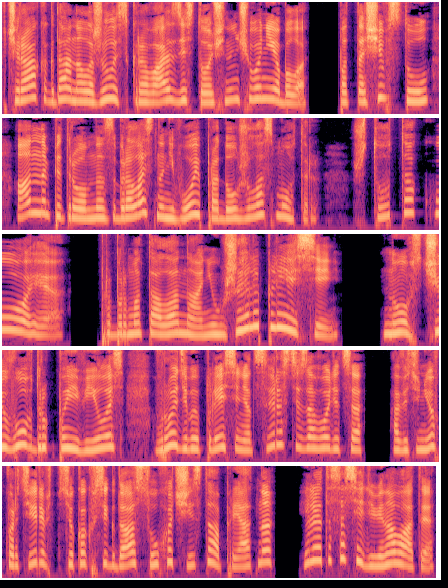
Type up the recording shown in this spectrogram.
Вчера, когда она ложилась в кровать, здесь точно ничего не было. Подтащив стул, Анна Петровна забралась на него и продолжила осмотр. «Что такое?» – пробормотала она. «Неужели плесень?» «Но с чего вдруг появилась? Вроде бы плесень от сырости заводится, а ведь у нее в квартире все как всегда сухо, чисто, опрятно. Или это соседи виноваты?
